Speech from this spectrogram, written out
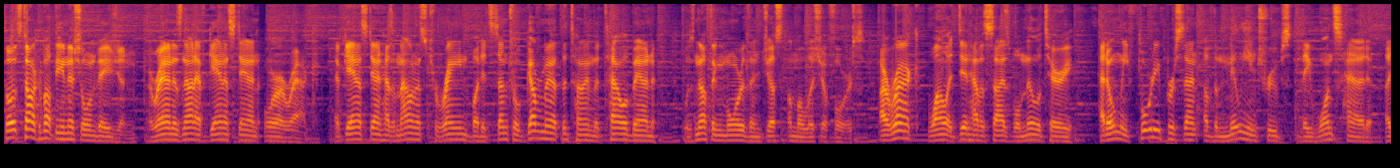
So let's talk about the initial invasion. Iran is not Afghanistan or Iraq. Afghanistan has a mountainous terrain, but its central government at the time, the Taliban, was nothing more than just a militia force. Iraq, while it did have a sizable military, had only 40% of the million troops they once had a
